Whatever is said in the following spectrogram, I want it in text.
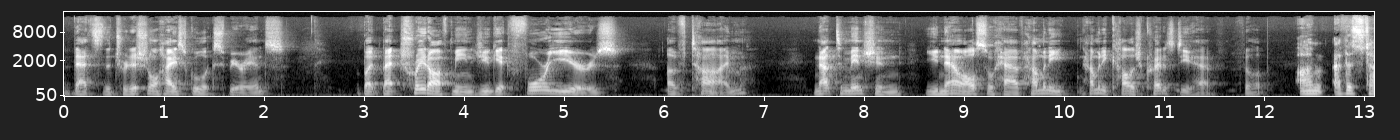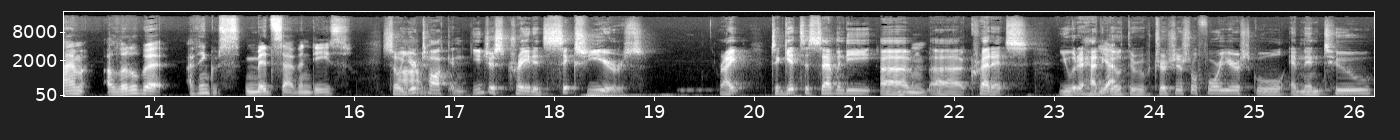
That's the traditional high school experience. But that trade off means you get four years of time. Not to mention, you now also have how many how many college credits do you have, Philip? Um, at this time, a little bit. I think mid seventies. So you're um, talking. You just traded six years, right? to get to 70 uh, mm-hmm. uh, credits, you would have had to yeah. go through traditional four year school and then two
